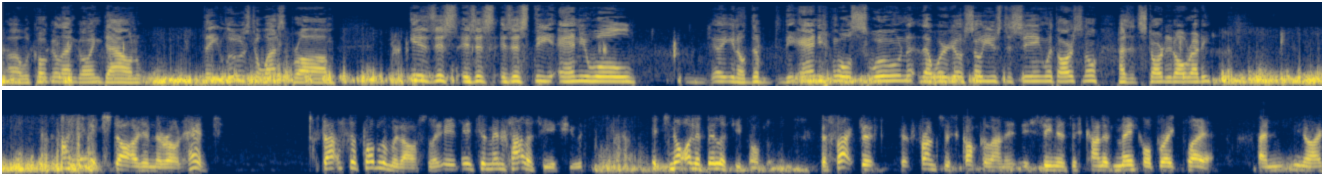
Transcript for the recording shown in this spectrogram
uh, with Coquelin going down. They lose to West Brom. Is this is this is this the annual? Uh, you know the the annual swoon that we're so used to seeing with Arsenal. Has it started already? I think it started in their own heads. That's the problem with Arsenal. It, it's a mentality issue. It's, it's not an ability problem. The fact that, that Francis Coquelin is seen as this kind of make or break player, and you know, I,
